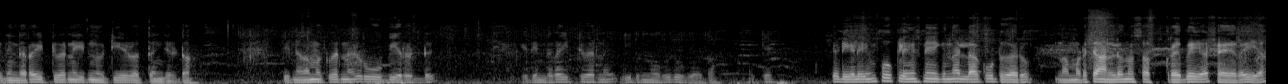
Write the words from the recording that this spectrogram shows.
ഇതിന്റെ റേറ്റ് വരുന്നത് ഇരുന്നൂറ്റി എഴുപത്തഞ്ച് കേട്ടോ. പിന്നെ നമുക്ക് വരുന്നത് റൂബി റെഡ് ഇതിന്റെ റേറ്റ് വരുന്നത് ഇരുന്നൂറ് രൂപ കേട്ടോ. ഓക്കെ. ചെടികളെയും പൂക്കളെയും സ്നേഹിക്കുന്ന എല്ലാ കൂട്ടുകാരും നമ്മുടെ ചാനലൊന്ന് സബ്സ്ക്രൈബ് ചെയ്യുക ഷെയർ ചെയ്യുക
